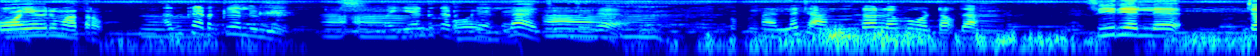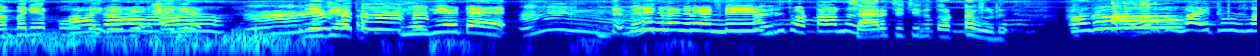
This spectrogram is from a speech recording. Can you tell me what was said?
പോയവര് മാത്രം. അത് കിടക്കല്ലേ? നല്ല ചന്തമുള്ള ഫോട്ടോ. സീരിയലിലെ ചമ്പനീർ പൂവിലെ രവിയേട്ടൻ. രവിയേട്ടെ ഇവരെങ്ങനെ എങ്ങനെ കണ്ട്? അവർ തൊട്ടാന്ന്. തൊട്ട വീട്. കളർഫുള്ളായിട്ടുള്ള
